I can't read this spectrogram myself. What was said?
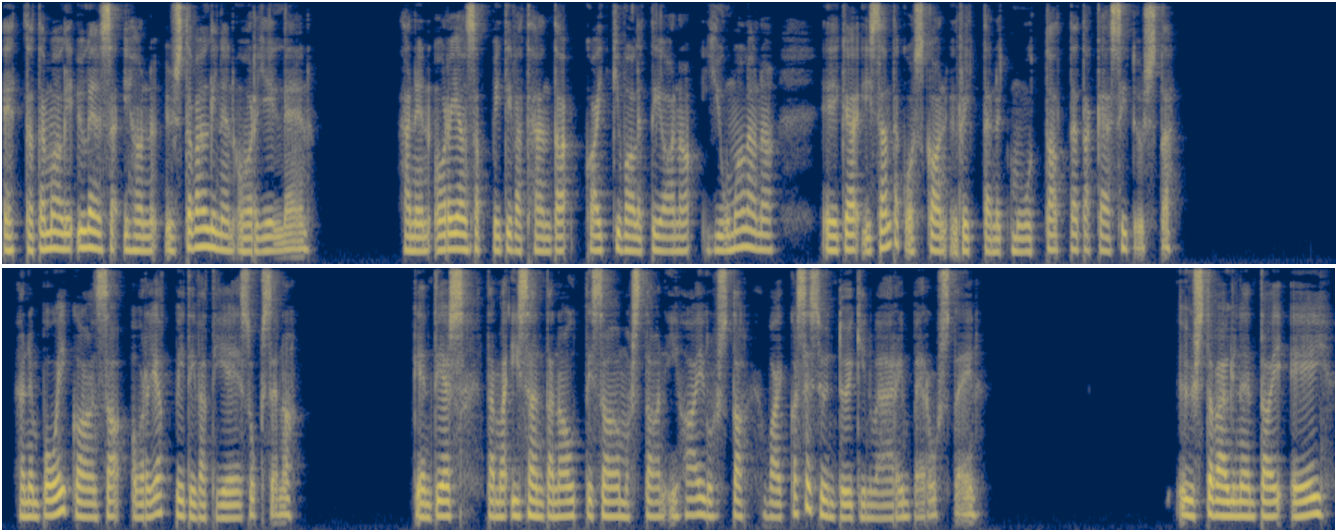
että tämä oli yleensä ihan ystävällinen orjilleen. Hänen orjansa pitivät häntä kaikkivaltiaana Jumalana, eikä isäntä koskaan yrittänyt muuttaa tätä käsitystä. Hänen poikaansa orjat pitivät Jeesuksena. Kenties tämä isäntä nautti saamastaan ihailusta, vaikka se syntyikin väärin perustein. Ystävällinen tai ei,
